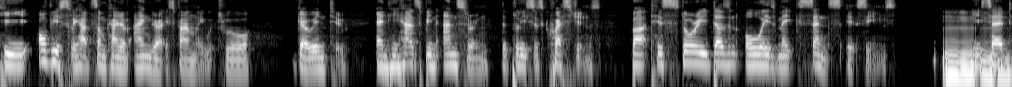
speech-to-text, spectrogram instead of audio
he obviously had some kind of anger at his family, which we'll go into, and he has been answering the police's questions, but his story doesn't always make sense, it seems. Mm, He said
